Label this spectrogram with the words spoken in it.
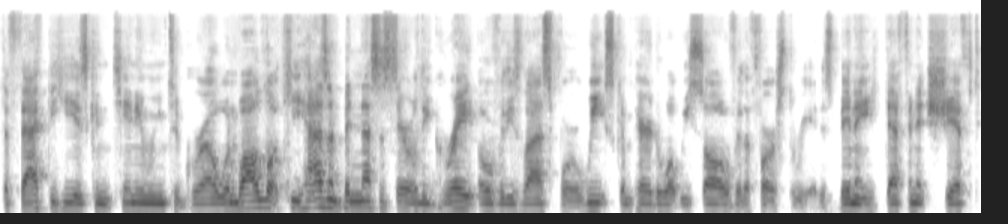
the fact that he is continuing to grow. And while look, he hasn't been necessarily great over these last four weeks compared to what we saw over the first three, it has been a definite shift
